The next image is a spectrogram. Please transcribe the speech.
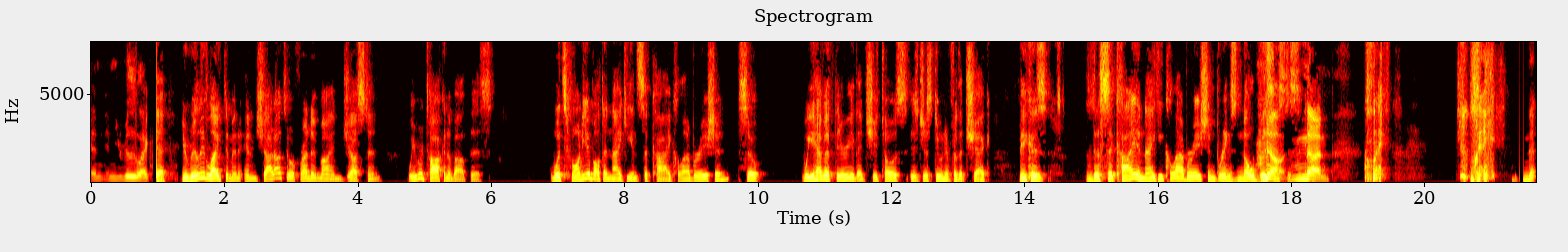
and, and you really like. Yeah, you really liked them. and, and shout out to a friend of mine, Justin. We were talking about this. What's funny about the Nike and Sacai collaboration? So we have a theory that Chitose is just doing it for the check because the Sacai and Nike collaboration brings no No, business to Sacai. none. like, like n-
